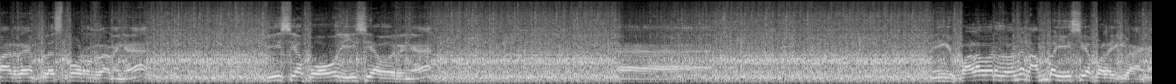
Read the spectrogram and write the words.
மாதிரி தான் ப்ளஸ் போடுறது தானுங்க ஈஸியாக போகும் ஈஸியாக வருங்க. நீங்கள் பழகிறது வந்து நம்ம ஈஸியாக பழகிக்கலாங்க.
